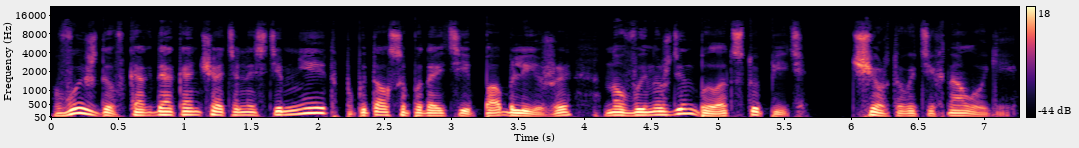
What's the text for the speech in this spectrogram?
Выждав, когда окончательно стемнеет, попытался подойти поближе, но вынужден был отступить. Чертовы технологии.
